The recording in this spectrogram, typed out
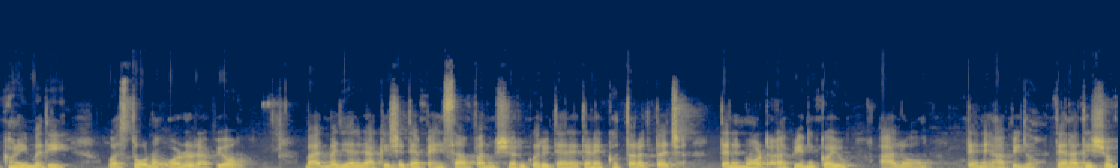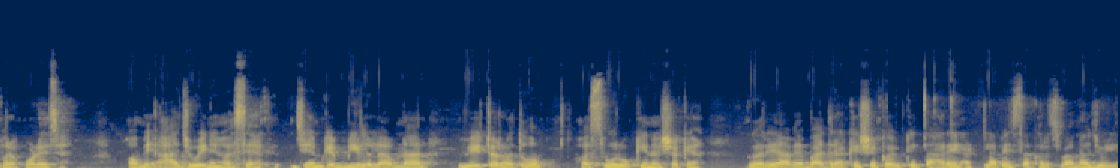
ઘણી બધી વસ્તુઓનો ઓર્ડર આપ્યો. બાદમાં જ્યારે રાકેશે ત્યાં પૈસા આપવાનું શરૂ કર્યું ત્યારે તેણે તરત જ તેને નોટ આપીને કહ્યું આ લો તેને આપી દો. તેનાથી શું ફરક પડે છે? અમે આ જોઈને હસ્યા. જેમ કે બિલ લાવનાર વેટર હતો, હસવું રોકી ન શક્યા. ઘરે આવ્યા બાદ રાકેશે કહ્યું કે, તારે આટલા પૈસા ખર્ચવા ન જોઈએ.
